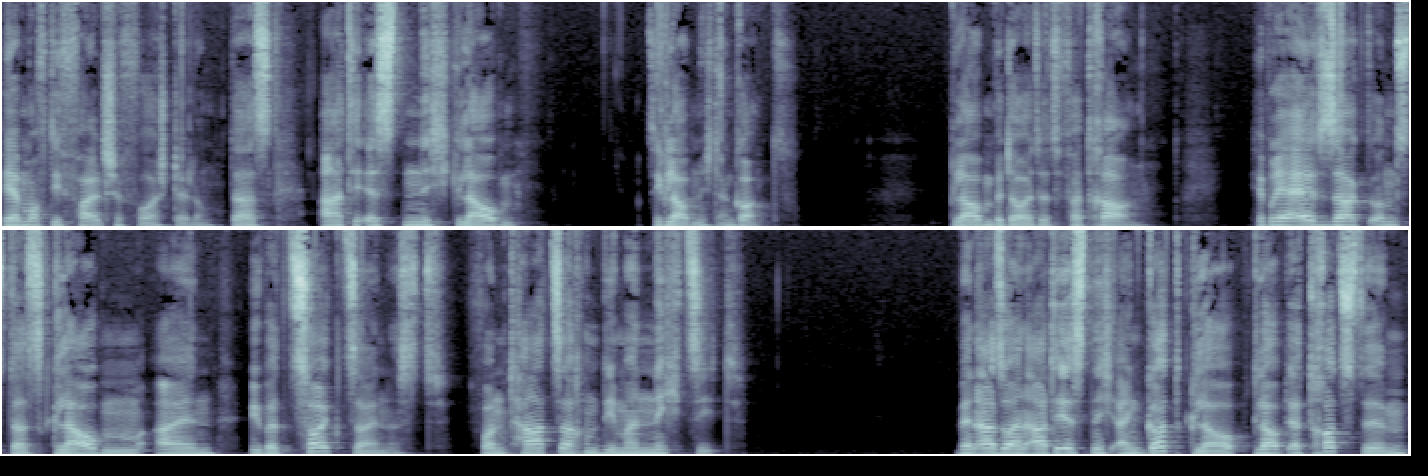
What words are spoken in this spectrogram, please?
Wir haben oft die falsche Vorstellung, dass Atheisten nicht glauben. Sie glauben nicht an Gott. Glauben bedeutet Vertrauen. Hebräer 11 sagt uns, dass Glauben ein Überzeugtsein ist von Tatsachen, die man nicht sieht. Wenn also ein Atheist nicht an Gott glaubt, glaubt er trotzdem,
